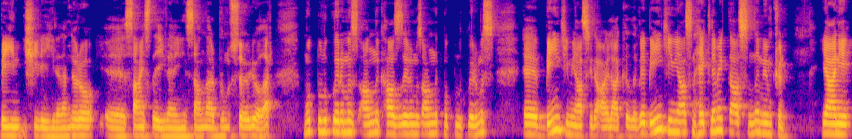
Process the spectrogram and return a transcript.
Beyin işiyle ilgilenen, nöro e, ile ilgilenen insanlar bunu söylüyorlar. Mutluluklarımız, anlık hazlarımız, anlık mutluluklarımız e, beyin kimyasıyla alakalı ve beyin kimyasını hacklemek de aslında mümkün. Yani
